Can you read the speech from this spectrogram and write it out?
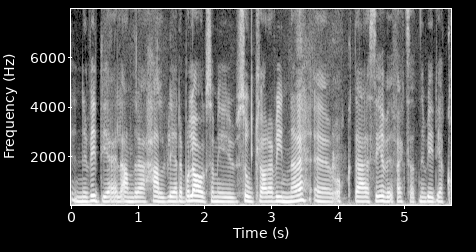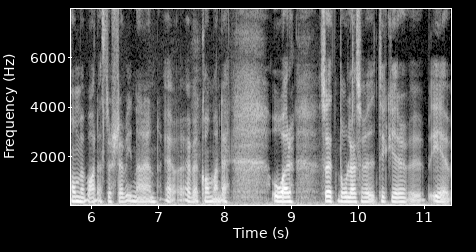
Nvidia eller andra halvledarbolag som är ju solklara vinnare eh, och där ser vi faktiskt att Nvidia kommer vara den största vinnaren eh, över kommande år. Så ett bolag som vi tycker eh, är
